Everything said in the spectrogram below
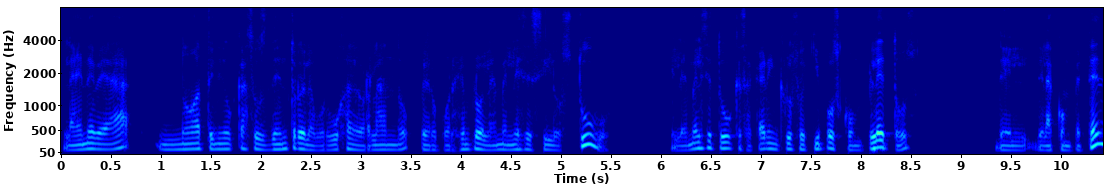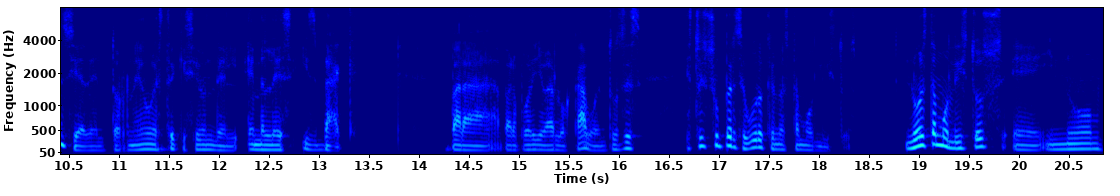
La NBA no ha tenido casos dentro de la burbuja de Orlando, pero por ejemplo la MLS sí los tuvo. Y la MLS tuvo que sacar incluso equipos completos del, de la competencia del torneo este que hicieron del MLS is back para, para poder llevarlo a cabo. Entonces, estoy súper seguro que no estamos listos. No estamos listos eh, y no,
